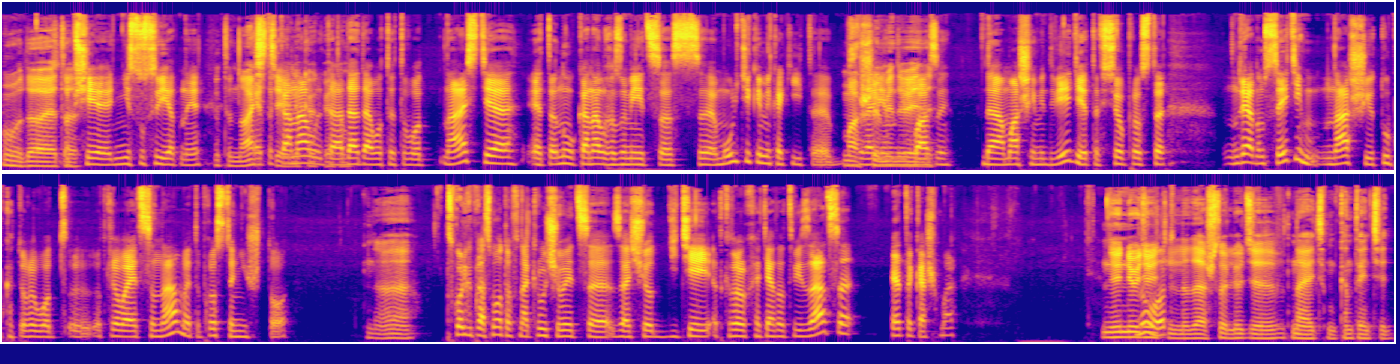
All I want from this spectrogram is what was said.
О, да, это, вообще несусветные. это Настя это каналы, да, это? да, да, вот это вот Настя, это, ну, канал, разумеется, с мультиками какие-то, Маша и Медведи. базы. Да, Маша и Медведи, это все просто... ну, Рядом с этим наш YouTube, который вот э, открывается нам, это просто ничто. Да. Сколько просмотров накручивается за счет детей, от которых хотят отвязаться, это кошмар. Не, Ну неудивительно, да, что люди на этом контенте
